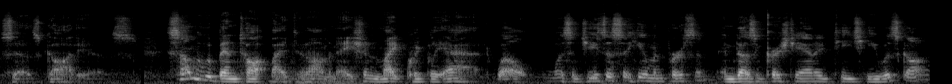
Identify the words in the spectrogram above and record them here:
says God is. Some who've been taught by denomination might quickly add, well, wasn't Jesus a human person? And doesn't Christianity teach he was God?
